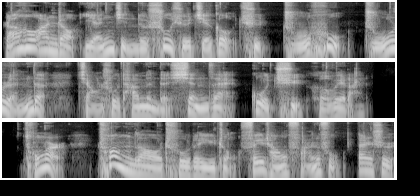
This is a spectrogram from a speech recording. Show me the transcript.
然后按照严谨的数学结构去逐户逐人的讲述他们的现在、过去和未来，从而创造出了一种非常繁复但是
